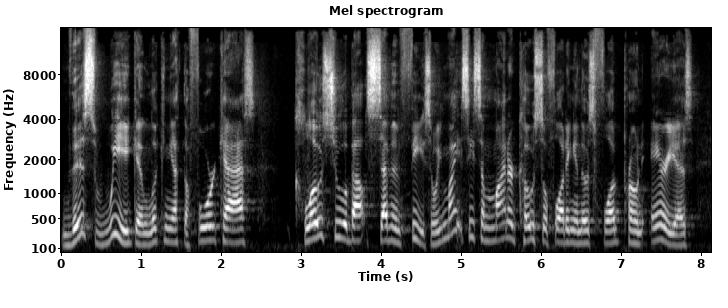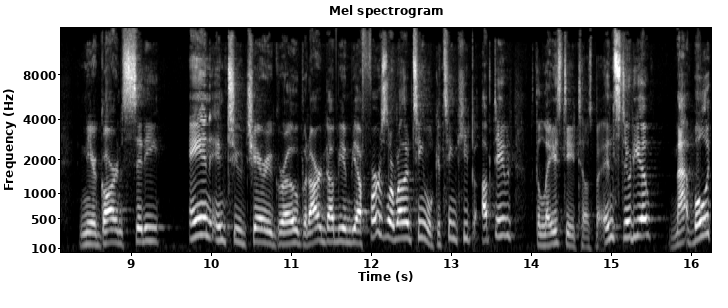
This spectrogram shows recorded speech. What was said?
this week and looking at the forecast close to about seven feet. So we might see some minor coastal flooding in those flood prone areas near Garden City and into Cherry Grove. But our WMBF First Alert Weather team will continue to keep updated with the latest details. But in studio, Matt Bullock,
